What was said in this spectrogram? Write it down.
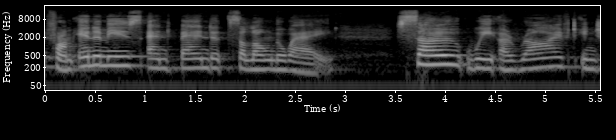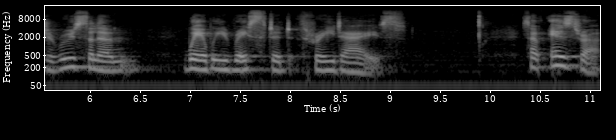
from enemies and bandits along the way. So we arrived in Jerusalem, where we rested three days. So Ezra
